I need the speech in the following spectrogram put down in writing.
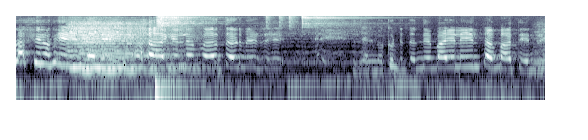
ಸತ್ತಿರೋದೇ ಹಾಗೆಲ್ಲ ಮಾತಾಡ್ಬೇಡ್ರಿ. ಜನ್ಮ ಕೊಟ್ಟ ತಂದೆ ಬಾಯಲ್ಲಿ ಇಂಥ ಮಾತೇನ್ರಿ?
